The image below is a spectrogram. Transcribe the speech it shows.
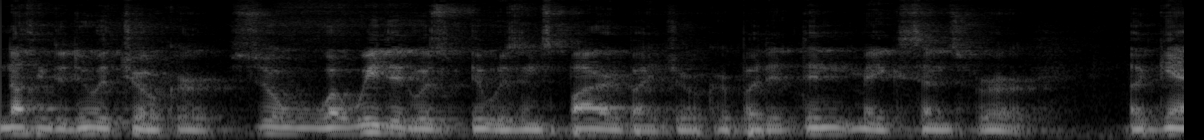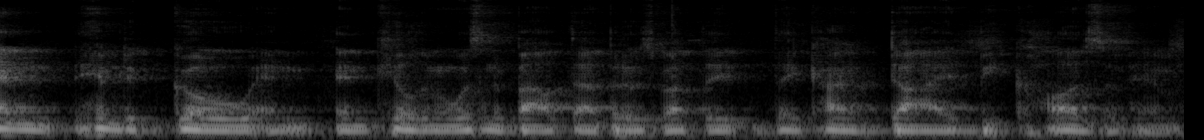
nothing to do with Joker. So what we did was it was inspired by Joker, but it didn't make sense for again him to go and, and kill them. It wasn't about that, but it was about they they kind of died because of him.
